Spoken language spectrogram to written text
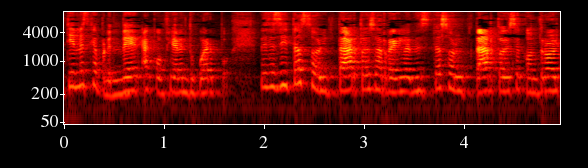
Tienes que aprender a confiar en tu cuerpo. Necesitas soltar todas esas reglas, necesitas soltar todo ese control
